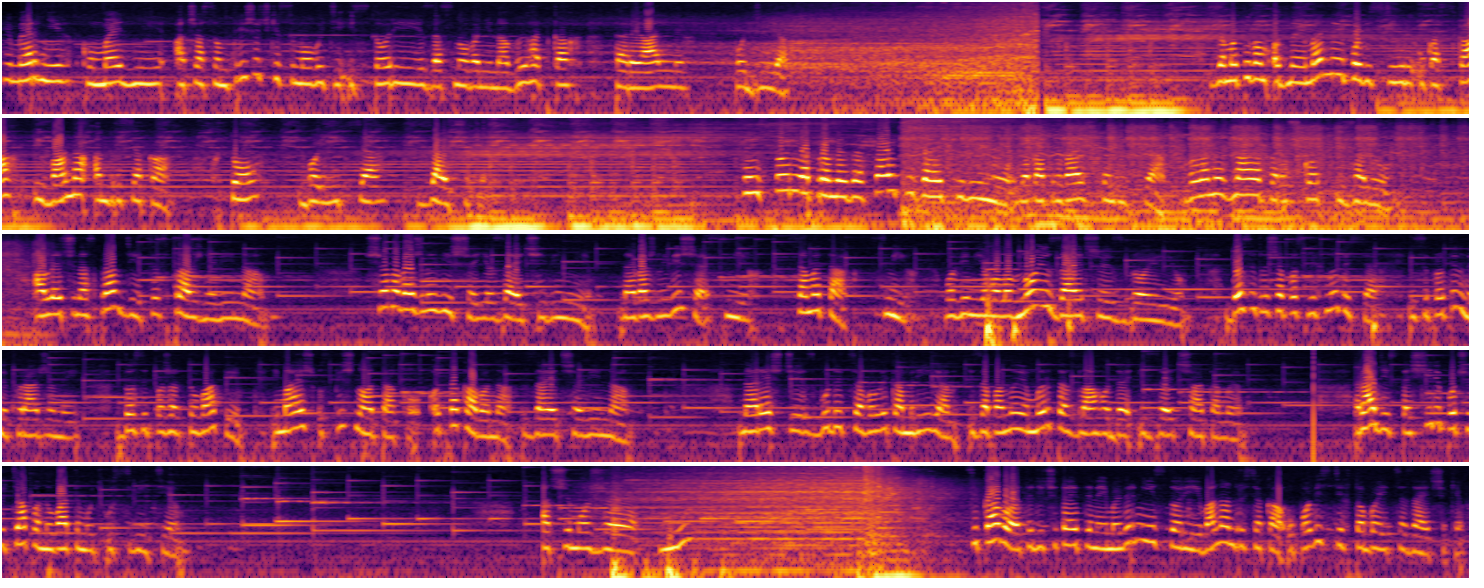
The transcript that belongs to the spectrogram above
Хімерні, кумедні, а часом трішечки сумовиті історії, засновані на вигадках та реальних подіях. За мотивом одноіменної повісті гри у казках Івана Андрусяка Хто боїться зайчиків? Це історія про незасаючу заячу війну, яка триває століття. Вона не знає перешкод і жалю. Але чи насправді це справжня війна? Що найважливіше є в заячій війні? Найважливіше сміх. Саме так, сміх, бо він є головною заячою зброєю. Досить лише посміхнутися, і супротивник вражений. Досить пожартувати, і маєш успішну атаку. От така вона, заяча війна. Нарешті збудеться велика мрія і запанує мир та злагода із зайчатами. Радість та щирі почуття пануватимуть у світі. А чи може ні? Цікаво, тоді читайте неймовірні історії Івана Андрусяка у повісті Хто боїться зайчиків.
